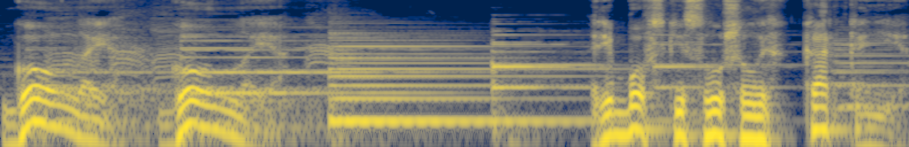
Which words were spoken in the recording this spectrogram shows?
Голая, голая. Рябовский слушал их карканье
